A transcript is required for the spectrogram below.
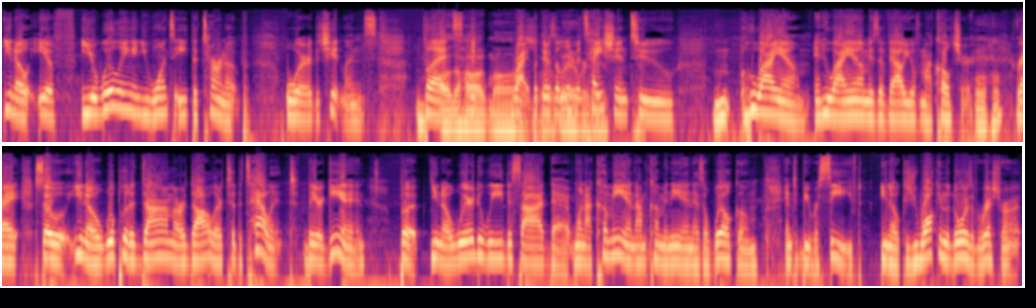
You know, if you're willing and you want to eat the turnip or the chitlins, but Or the hog maws right? But there's a whatever it is. limitation to m- who I am, and who I am is a value of my culture, Mm-hmm. right? So you know, we'll put a dime or a dollar to the talent there again. But you know, where do we decide that when I come in, I'm coming in as a welcome and to be received? You know, because you walk in the doors of a restaurant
